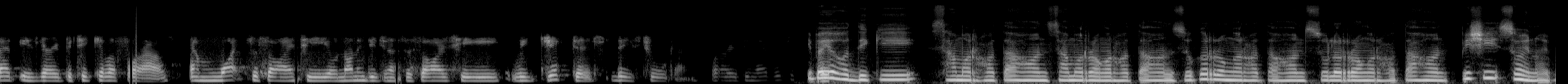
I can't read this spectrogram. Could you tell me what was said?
that is very particular for us. And white society or non Indigenous society rejected these children. Whereas in Aboriginal ইবাই হদ্দিকি সামর হতা হন সামর রঙর হতা হন সুগর রঙর হতা হন চুলৰ রঙর হতা হন বেশি ছয় নইব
